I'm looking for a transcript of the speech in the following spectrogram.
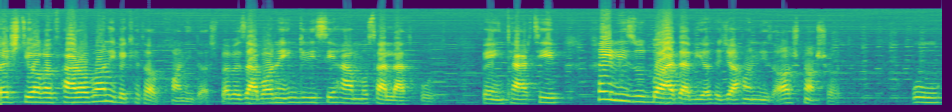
اشتیاق فراوانی به کتابخوانی داشت و به زبان انگلیسی هم مسلط بود. به این ترتیب خیلی زود با ادبیات جهان نیز آشنا شد. او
